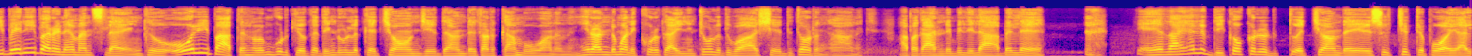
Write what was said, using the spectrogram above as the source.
ഇവനീ പറയണേ മനസ്സിലായി. എനിക്ക് ഓരോ പാത്രങ്ങളും കുടിക്കൊക്കെ ഇതിന്റെ ഉള്ളിലൊക്കെ ചോൺ ചെയ്താണ്ട് കിടക്കാൻ പോവാണെന്ന്. ഇനി രണ്ട് മണിക്കൂർ കഴിഞ്ഞിട്ടുള്ളത് വാഷ് ചെയ്ത് തുടങ്ങാണ്. അപ്പൊ കാരന്റെ ബില്ല് ലാഭല്ലേ? ഏതായാലും ഇതിക്കൊക്കെ എടുത്തു വെച്ചോണ്ട് സ്വിച്ച് ഇട്ട് പോയാൽ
